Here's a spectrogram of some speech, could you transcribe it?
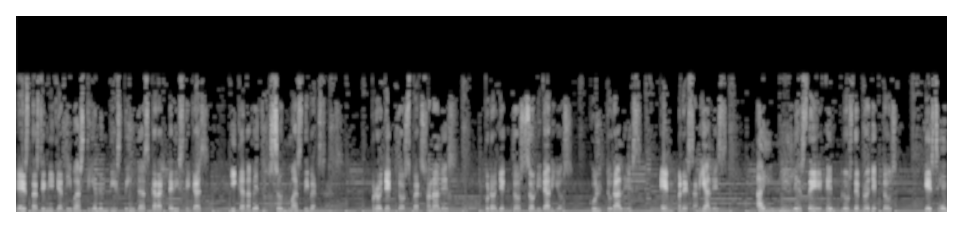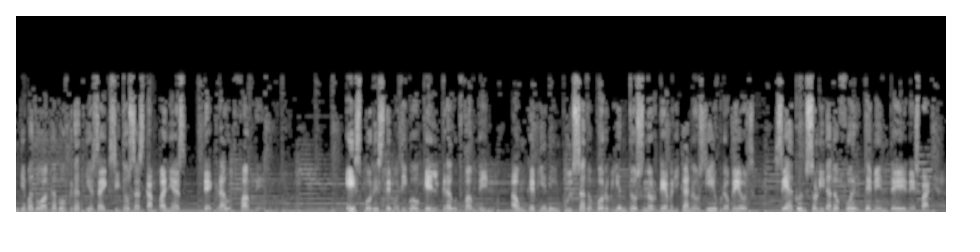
Estas iniciativas tienen distintas características y cada vez son más diversas. Proyectos personales, proyectos solidarios, culturales, empresariales. Hay miles de ejemplos de proyectos que se han llevado a cabo gracias a exitosas campañas de crowdfunding. Es por este motivo que el crowdfunding, aunque viene impulsado por vientos norteamericanos y europeos, se ha consolidado fuertemente en España.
